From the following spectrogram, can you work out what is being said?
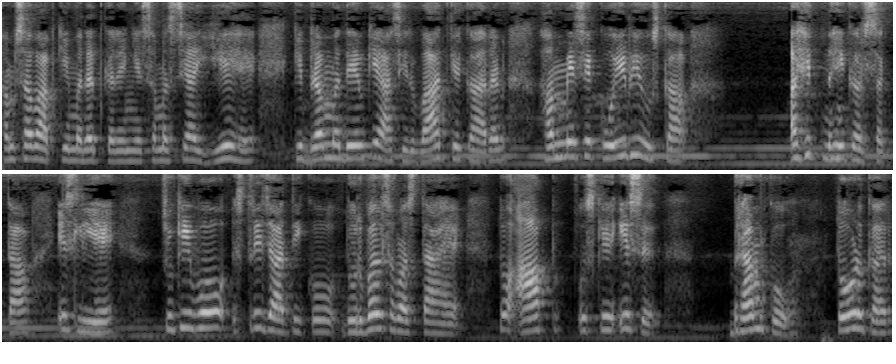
हम सब आपकी मदद करेंगे। समस्या ये है कि ब्रह्मदेव के आशीर्वाद के कारण हम में से कोई भी उसका अहित नहीं कर सकता। इसलिए चूँकि वो स्त्री जाति को दुर्बल समझता है तो आप उसके इस भ्रम को तोड़कर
